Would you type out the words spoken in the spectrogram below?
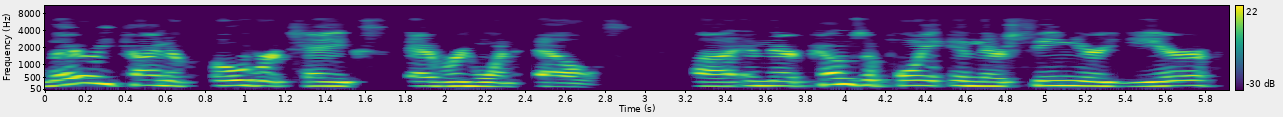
Larry kind of overtakes everyone else. Uh, and there comes a point in their senior year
